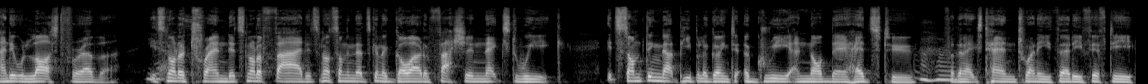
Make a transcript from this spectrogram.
and it will last forever. Yes. It's not a trend, it's not a fad, it's not something that's going to go out of fashion next week. It's something that people are going to agree and nod their heads to mm-hmm. for the next 10, 20, 30, 50,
